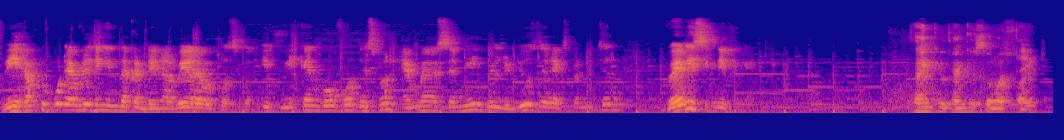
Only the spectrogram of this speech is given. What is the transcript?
We have to put everything in the container wherever possible. If we can go for this one msme will reduce their expenditure very significantly. Thank you. Thank you so much for Thank you.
